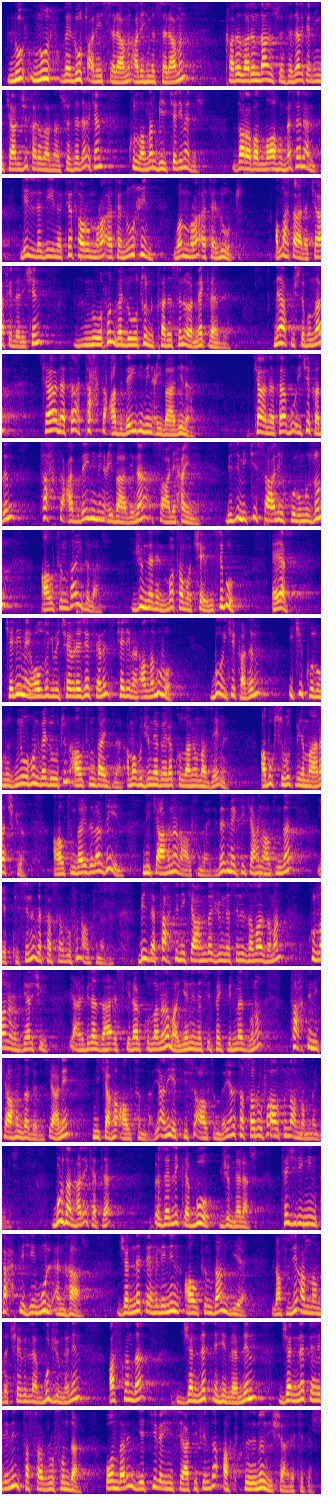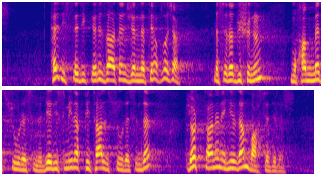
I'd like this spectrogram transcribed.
Nuh ve Lut aleyhisselamın, aleyhisselamın karılarından söz ederken, inkarcı karılarından söz ederken kullanılan bir kelimedir. Daraballahu meselen lillezine keferu imra'ate Nuhin ve imra'ate Lut. Allah Teala kafirler için Nuh'un ve Lut'un karısını örnek verdi. Ne yapmıştı bunlar? Kâneta tahta abdeyni min ibadina. Kâneta bu iki kadın tahta abdeyni min ibadina salihayni. Bizim iki salih kulumuzun altındaydılar. Cümlenin motamot çevirisi bu. Eğer kelimeyi olduğu gibi çevirecekseniz kelimenin anlamı bu. Bu iki kadın iki kulumuz Nuh'un ve Lut'un altındaydılar. Ama bu cümle böyle kullanılmaz değil mi? Abuk subuk bir mana çıkıyor. Altındaydılar değil, nikahının altındaydı. Ne demek nikahın altında? Yetkisinin ve tasarrufun altındadır. Biz de tahtı nikahında cümlesini zaman zaman kullanırız. Gerçi yani biraz daha eskiler kullanır ama yeni nesil pek bilmez bunu. Tahtı nikahında deriz. Yani nikahı altında. Yani yetkisi altında. Yani tasarrufu altında anlamına gelir. Buradan hareketle özellikle bu cümleler tecri min tahtihimul enhar cennet ehlinin altından diye lafzi anlamda çevrilen bu cümlenin aslında cennet nehirlerinin cennet ehlinin tasarrufunda, onların yetki ve inisiyatifinde aktığının işaretidir. Her istedikleri zaten cennete yapılacak. Mesela düşünün Muhammed suresinde, diğer ismiyle Kital suresinde dört tane nehirden bahsedilir.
